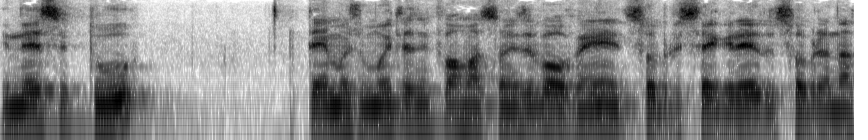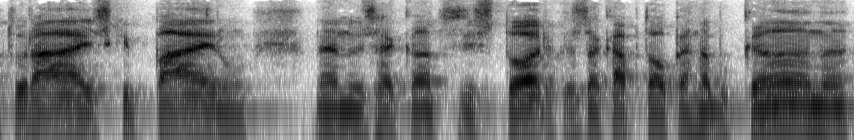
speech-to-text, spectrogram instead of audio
e nesse tour temos muitas informações envolventes sobre os segredos sobrenaturais que pairam né, nos recantos históricos da capital pernambucana.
